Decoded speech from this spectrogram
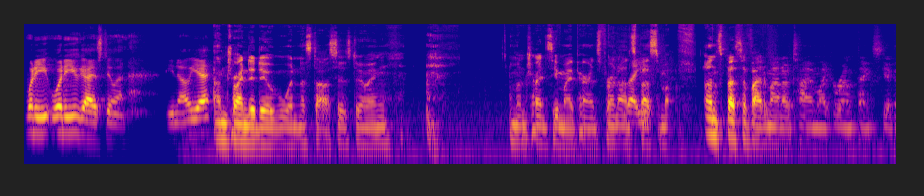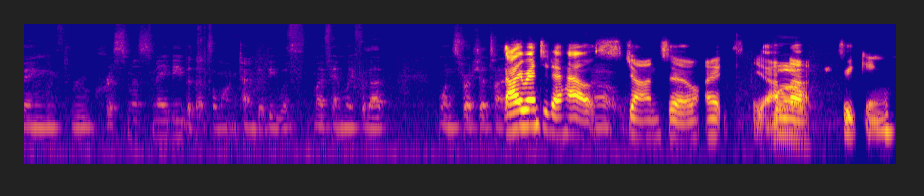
What are you What are you guys doing? Do you know yet? I'm trying to do what Nastassia's doing. I'm gonna try and see my parents for an unspecified, unspecified amount of time, like around Thanksgiving through Christmas, maybe. But that's a long time to be with my family for that one stretch of time. I rented a house, Oh. John. So I yeah, I'm not freaking.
